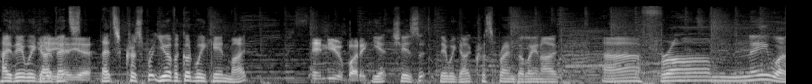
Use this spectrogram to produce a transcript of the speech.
Hey, there we go. Yeah, that's, yeah, yeah. that's Chris. You have a good weekend, mate. And you, buddy. Yeah, cheers. There we go. Chris Brandolino uh, from NIWA.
